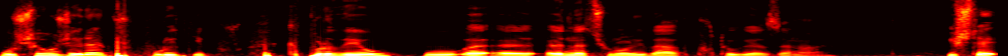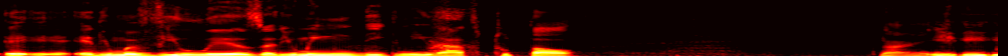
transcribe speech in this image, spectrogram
os seus direitos políticos, que perdeu o, a, a, nacionalidade portuguesa, não é? Isto é, é, é, de uma vileza, de uma indignidade total. Não é? E,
